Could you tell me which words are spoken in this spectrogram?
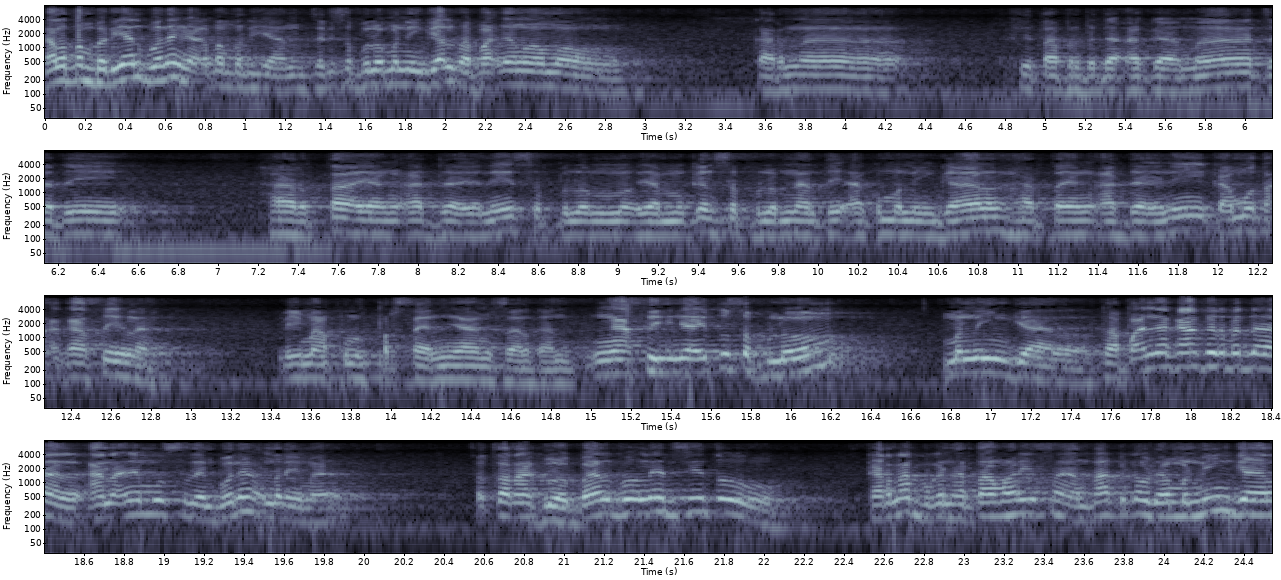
Kalau pemberian boleh enggak pemberian? Jadi sebelum meninggal bapaknya ngomong, karena kita berbeda agama, jadi harta yang ada ini sebelum ya mungkin sebelum nanti aku meninggal harta yang ada ini kamu tak kasih lah 50 persennya misalkan ngasihnya itu sebelum meninggal bapaknya kafir padahal anaknya muslim boleh menerima secara global boleh di situ karena bukan harta warisan tapi kalau sudah meninggal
